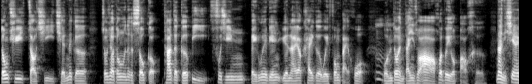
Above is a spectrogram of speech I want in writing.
东区早期以前那个。忠孝东路那个 SOGO，它的隔壁复兴北路那边原来要开个微风百货，嗯，我们都很担心说啊、哦、会不会有饱和？那你现在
